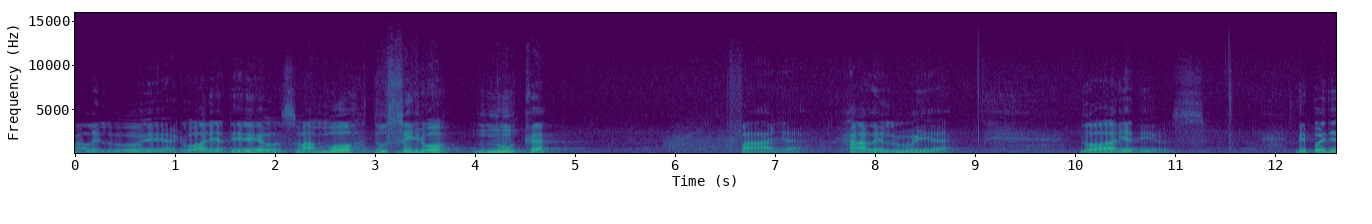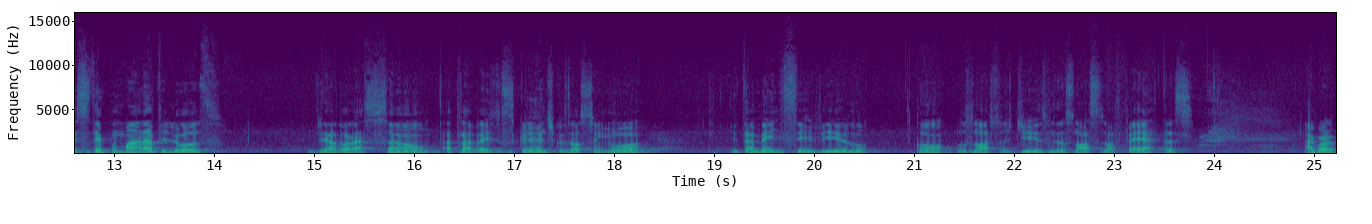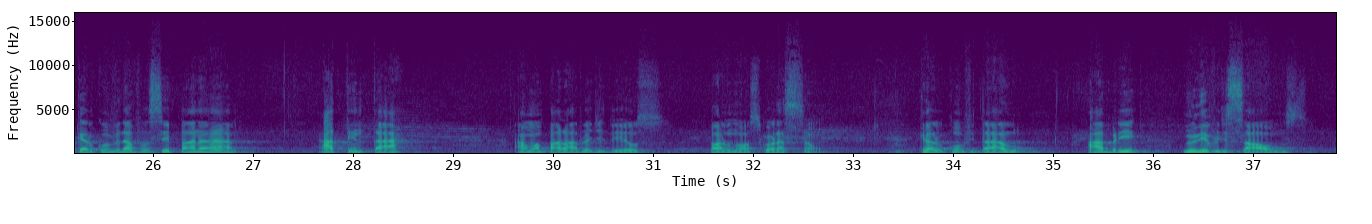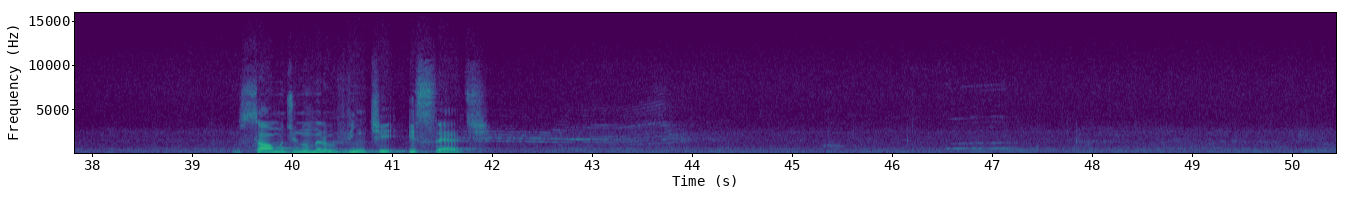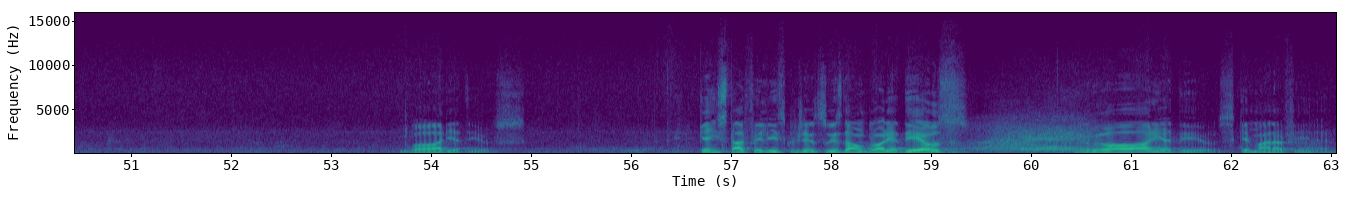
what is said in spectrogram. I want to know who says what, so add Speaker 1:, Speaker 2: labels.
Speaker 1: Aleluia, glória a Deus. O amor do Senhor nunca falha. Aleluia. Glória a Deus. Depois desse tempo maravilhoso de adoração através dos cânticos ao Senhor e também de servi-lo com os nossos dízimos, as nossas ofertas. Agora eu quero convidar você para atentar a uma palavra de Deus para o nosso coração. Quero convidá-lo a abrir no livro de Salmos, o Salmo de número 27. Glória a Deus. Quem está feliz com Jesus, dá um glória a Deus. Glória a Deus, que maravilha.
